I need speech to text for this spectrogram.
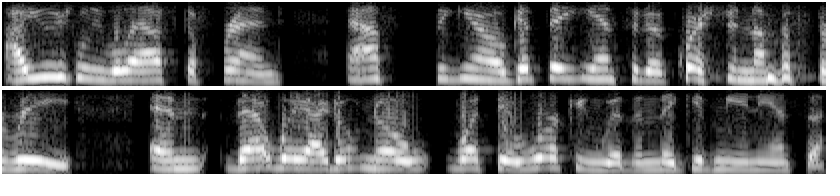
I usually will ask a friend, ask the, you know, get the answer to question number three, and that way I don't know what they're working with, and they give me an answer.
